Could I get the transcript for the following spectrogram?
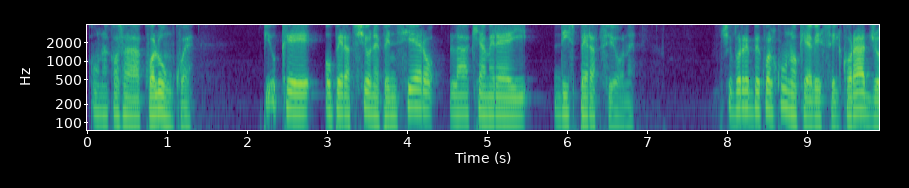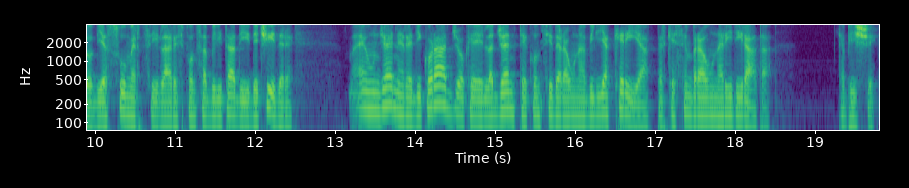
una cosa qualunque. Più che operazione pensiero la chiamerei disperazione. Ci vorrebbe qualcuno che avesse il coraggio di assumersi la responsabilità di decidere, ma è un genere di coraggio che la gente considera una vigliaccheria perché sembra una ritirata. Capisci?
